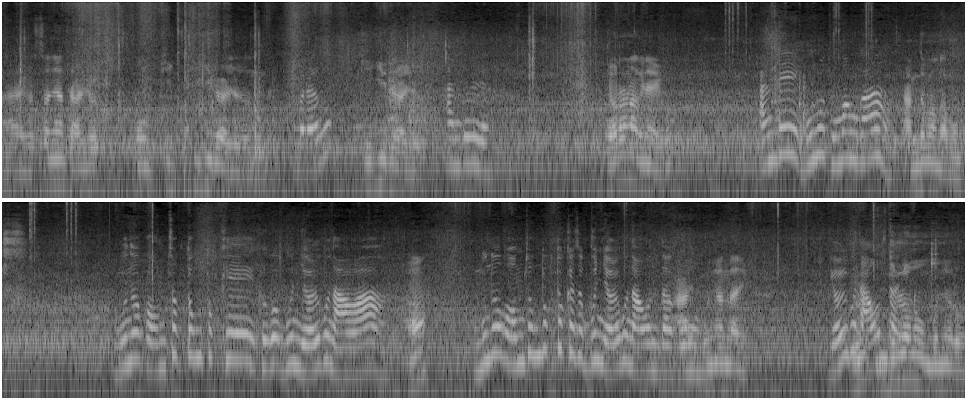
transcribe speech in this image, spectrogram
아 이거 써니한테 알려 너무 비, 비기를 알려줬는데 뭐라고? 비기를 알려 안 들려. 열어놔 그냥 이거 안 돼, 문어 도망가. 안 도망가 멈췄어 문어가 엄청 똑똑해. 그거 문 열고 나와. 어? 문어가 엄청 똑똑해서 문 열고 나온다고. 아못 연다니까 열고 눌- 나온다. 눌러놓으면 못 열어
